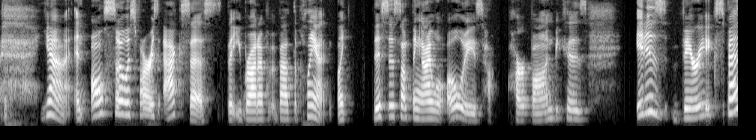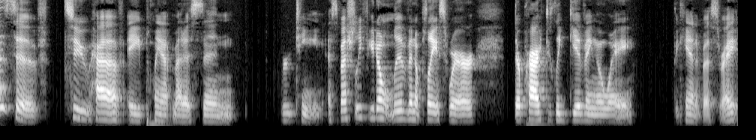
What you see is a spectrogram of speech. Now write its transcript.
yeah, and also as far as access that you brought up about the plant, like this is something I will always harp on because it is very expensive to have a plant medicine routine, especially if you don't live in a place where they're practically giving away the cannabis, right?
